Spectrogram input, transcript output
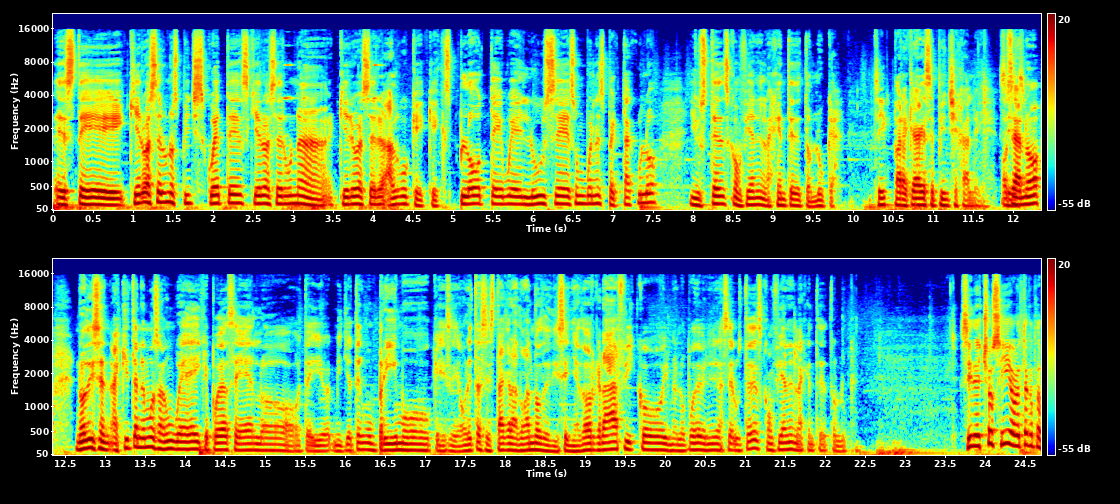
este, quiero hacer unos pinches cohetes, quiero hacer una, quiero hacer algo que, que explote, güey, luces, un buen espectáculo, y ustedes confían en la gente de Toluca Sí, para que haga ese pinche jale. O Sí, sea, es- no, no dicen, aquí tenemos a un güey que puede hacerlo, te- yo, yo tengo un primo que se- ahorita se está graduando de diseñador gráfico y me lo puede venir a hacer. Ustedes confían en la gente de Toluca. Sí, de hecho sí, ahorita que te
